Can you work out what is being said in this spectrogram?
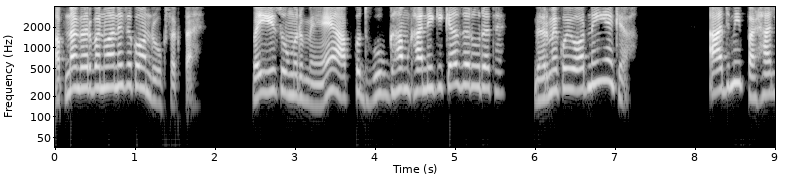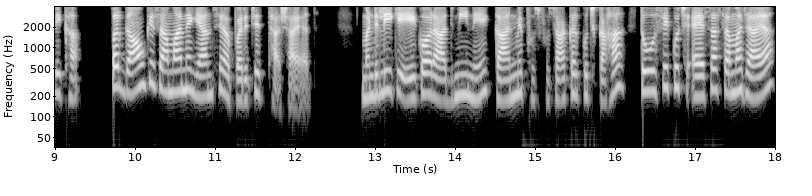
अपना घर बनवाने से कौन रोक सकता है? भाई, इस उम्र में आपको धूप घाम खाने की क्या ज़रूरत है? घर में कोई और नहीं है क्या? आदमी पढ़ा लिखा, पर गाँव के सामान्य ज्ञान से अपरिचित था शायद। मंडली के एक और आदमी ने कान में फुसफुसाकर कुछ कहा तो उसे कुछ ऐसा समझ आया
